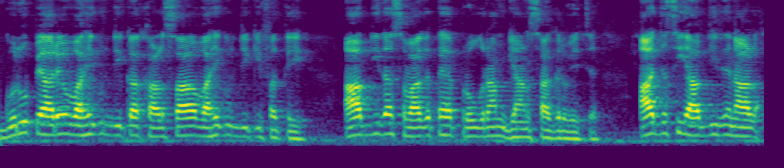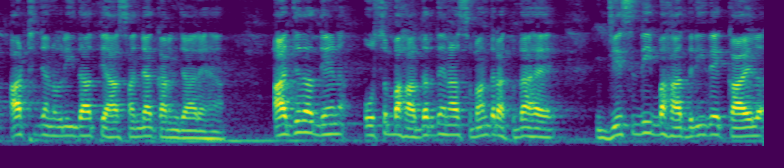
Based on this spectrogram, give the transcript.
ਗੁਰੂ ਪਿਆਰਿਓ, ਵਾਹਿਗੁਰੂ ਜੀ ਕਾ ਖਾਲਸਾ, ਵਾਹਿਗੁਰੂ ਜੀ ਕੀ ਫਤਿਹ। ਆਪ ਜੀ ਦਾ ਸਵਾਗਤ ਹੈ ਪ੍ਰੋਗਰਾਮ ਗਿਆਨ ਸਾਗਰ ਵਿੱਚ। ਅੱਜ ਅਸੀਂ ਆਪ ਜੀ ਦੇ ਨਾਲ 8 ਜਨਵਰੀ ਦਾ ਇਤਿਹਾਸ ਸਾਂਝਾ ਕਰਨ ਜਾ ਰਹੇ ਹਾਂ। ਅੱਜ ਦਾ ਦਿਨ ਉਸ ਬਹਾਦਰ ਦੇ ਨਾਲ ਸੰਬੰਧ ਰੱਖਦਾ ਹੈ, ਜਿਸ ਦੀ ਬਹਾਦਰੀ ਦੇ ਕਾਇਲ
